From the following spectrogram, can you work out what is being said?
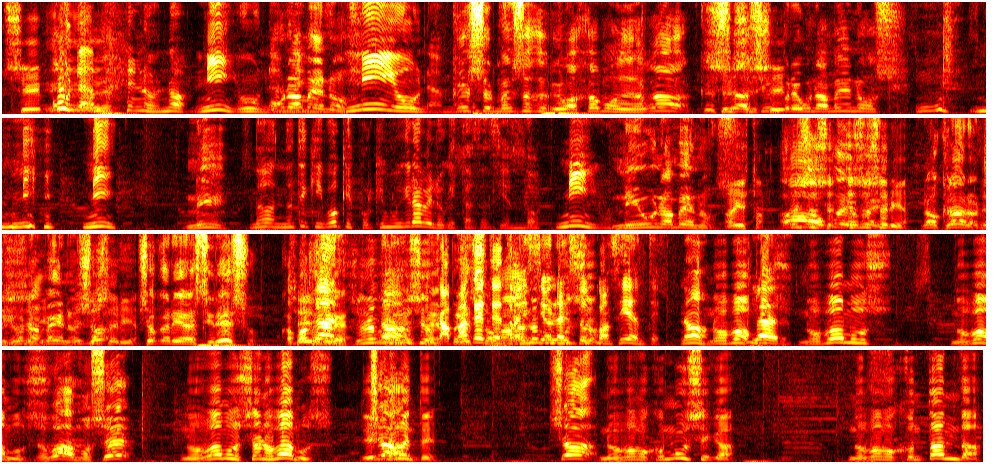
Sí. Una Eh, menos, no, ni una, una menos. Ni una Que menos. es el mensaje que bajamos desde acá. Que Sí, sea sí, sí. siempre una menos. Ni, ni. Ni, No, no te equivoques porque es muy grave lo que estás haciendo. Ni una. ni una menos. Ahí está. Ah, eso, eso sería. No, claro, ni una sería, menos. eso Yo, sería. yo quería decir eso. Capaz Sí, que no, capaz que te traiciona el subconsciente. No, Nos vamos. Claro. Nos vamos. Nos vamos. Nos vamos, ¿eh? Nos vamos, ya nos vamos. Directamente. Ya. Nos vamos con música. Nos vamos con tanda.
